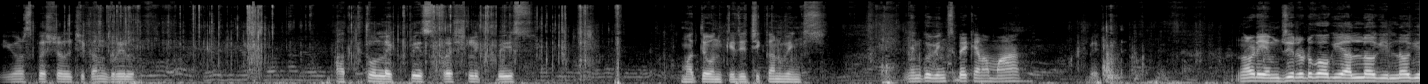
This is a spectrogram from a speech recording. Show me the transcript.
new year special chicken grill ಹತ್ತು leg piece fresh leg piece ಮತ್ತು ಒಂದು ಕೆ ಜಿ ಚಿಕನ್ ವಿಂಗ್ಸ್ ನಿನಗೂ ವಿಂಗ್ಸ್ ಬೇಕೇನಮ್ಮ? ಬೇಕಂತೆ ನೋಡಿ ಎಂ ಜಿ ರೋಡ್ಗೆ ಹೋಗಿ ಅಲ್ಲೋಗಿ ಇಲ್ಲೋಗಿ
